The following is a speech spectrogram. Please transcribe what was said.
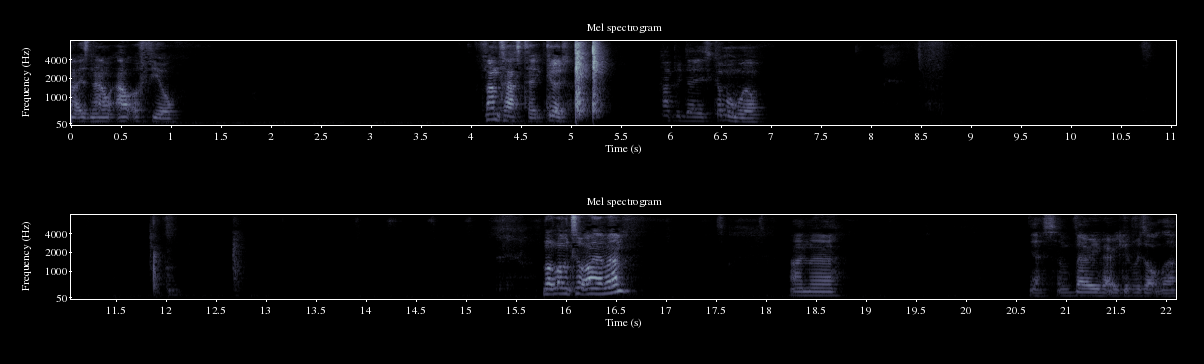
That is now out of fuel. Fantastic, good. Happy days, come on Will. Not long till IMM. And uh, yes, a very, very good result there.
